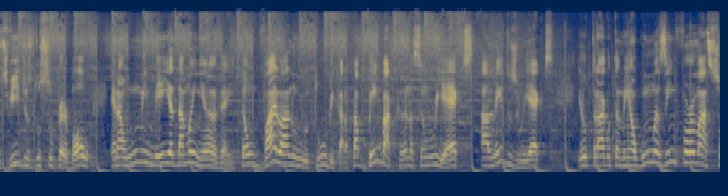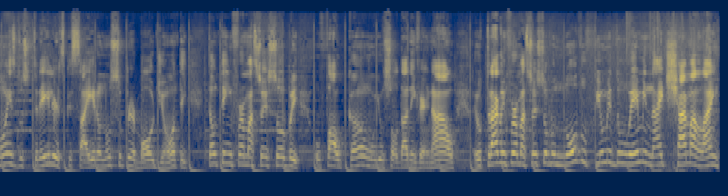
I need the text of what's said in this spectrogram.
os vídeos do Super Bowl era uma e meia da manhã, velho. Então vai lá no YouTube, cara, tá bem bacana, são reacts. Além dos reacts, eu trago também algumas informações dos trailers que saíram no Super Bowl de ontem. Então tem informações sobre o Falcão e o Soldado Invernal. Eu trago informações sobre o novo filme do M Night Shyamalan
